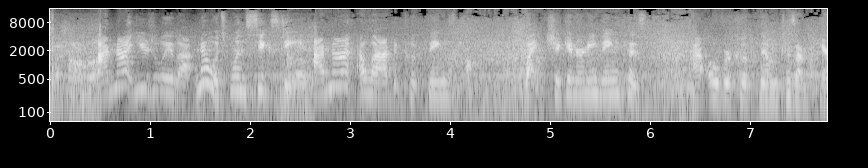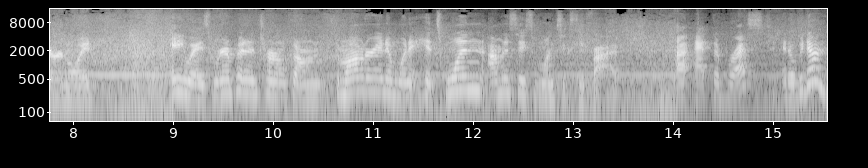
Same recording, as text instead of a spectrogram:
That's not right. I'm not usually allowed. No, it's 160. I'm not allowed to cook things like chicken or anything because I overcook them because I'm paranoid. Anyways, we're gonna put an internal therm thermometer in and when it hits one, I'm gonna say it's 165 uh, at the breast, and it'll be done.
